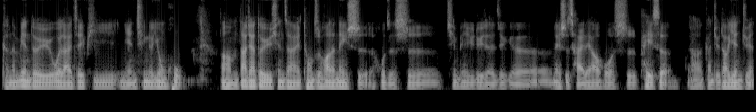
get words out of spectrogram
可能面对于未来这批年轻的用户，嗯，大家对于现在同质化的内饰或者是千篇一律的这个内饰材料或是配色啊，感觉到厌倦，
